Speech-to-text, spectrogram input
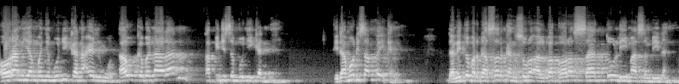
orang yang menyembunyikan ilmu, tahu kebenaran tapi disembunyikannya tidak mau disampaikan dan itu berdasarkan surah Al-Baqarah 159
